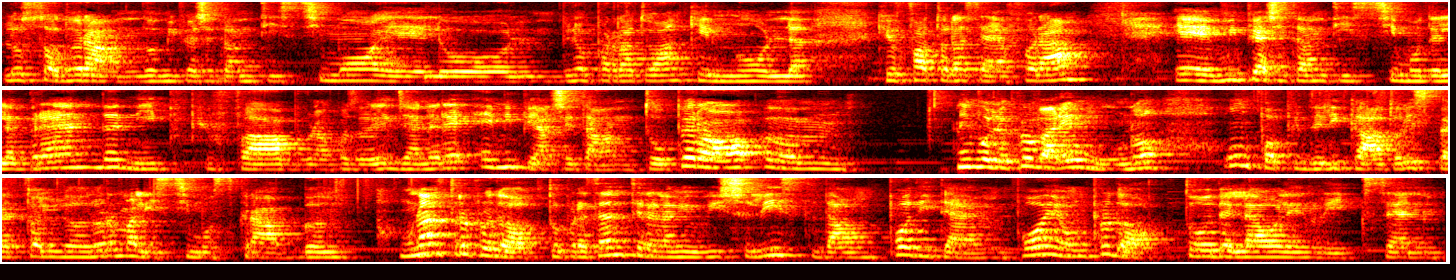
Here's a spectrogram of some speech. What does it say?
lo sto adorando, mi piace tantissimo e lo, ve ne ho parlato anche in un haul che ho fatto da Sephora e mi piace tantissimo della brand Nip più Fab, una cosa del genere e mi piace tanto, però... Um, ne voglio provare uno un po' più delicato rispetto al normalissimo scrub. Un altro prodotto presente nella mia wishlist da un po' di tempo è un prodotto della Olen Rixen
